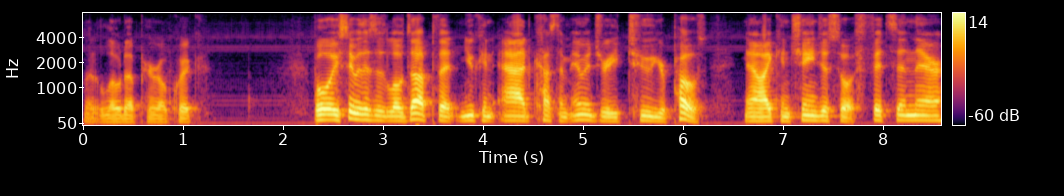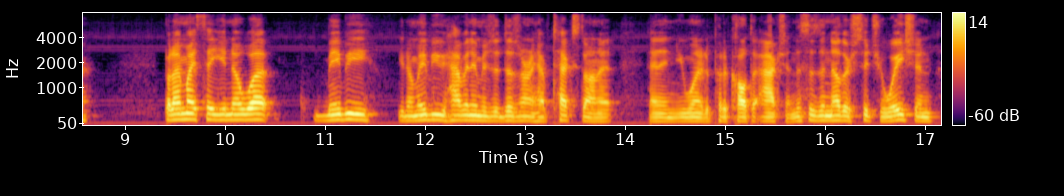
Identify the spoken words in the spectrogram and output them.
Let it load up here real quick. But what you see with this is it loads up that you can add custom imagery to your post. Now I can change this so it fits in there. But I might say, you know what, maybe, you know, maybe you have an image that doesn't already have text on it and then you wanted to put a call to action. This is another situation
